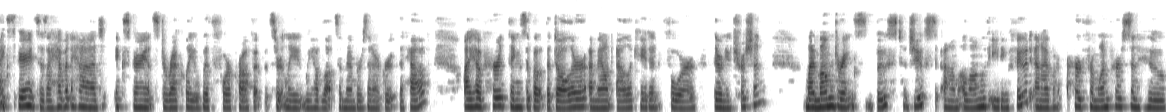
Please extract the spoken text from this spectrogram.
experiences. I haven't had experience directly with for profit, but certainly we have lots of members in our group that have. I have heard things about the dollar amount allocated for their nutrition. My mom drinks Boost juice um, along with eating food, and I've heard from one person who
